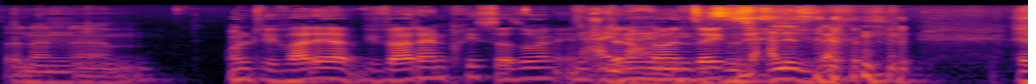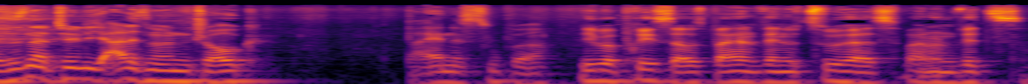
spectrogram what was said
sondern ähm, und wie war der, wie war dein Priester so in, in Nein, Stellung nein, 69? Das ist, alles, das ist natürlich alles nur ein Joke. Bayern ist super. Lieber Priester aus Bayern, wenn du zuhörst, war nur ein Witz.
